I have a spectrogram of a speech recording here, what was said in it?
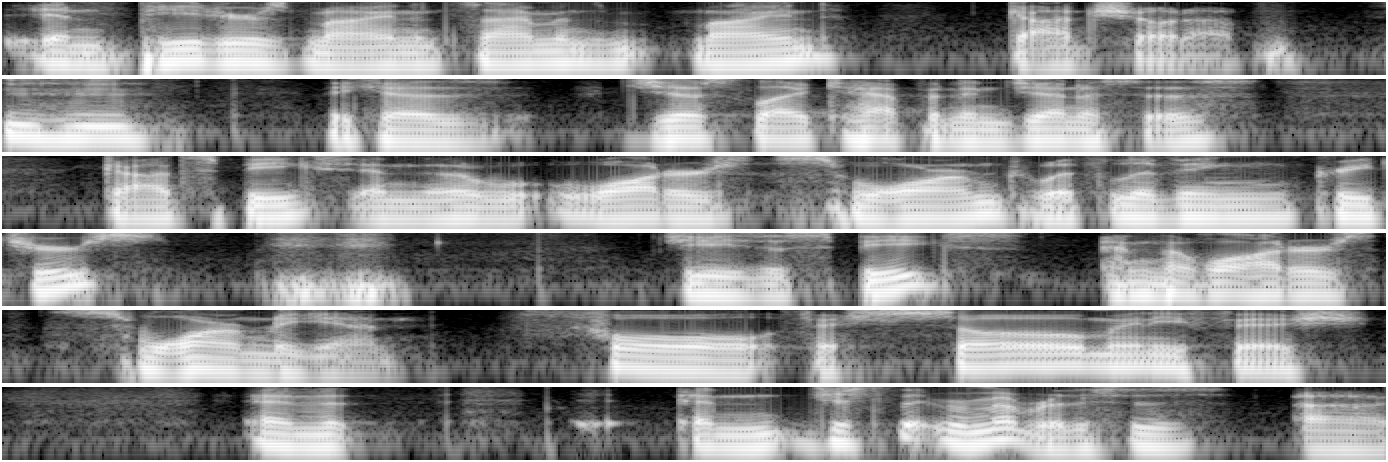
in Peter's mind and Simon's mind, God showed up. Mm-hmm. Because just like happened in Genesis, God speaks and the waters swarmed with living creatures. Jesus speaks and the waters swarmed again, full fish, so many fish, and and just remember, this is uh,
